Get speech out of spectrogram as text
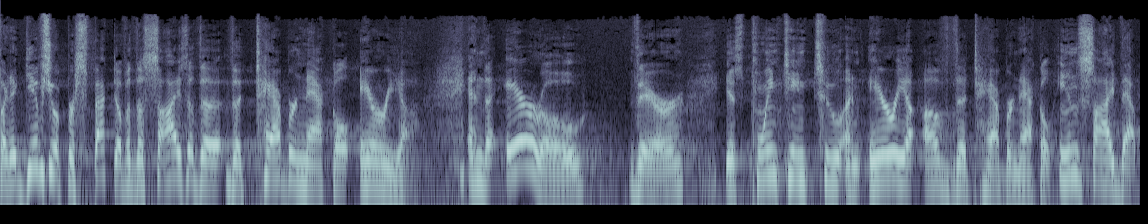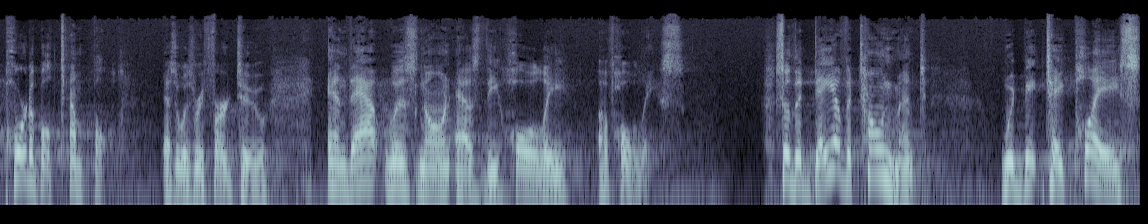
but it gives you a perspective of the size of the, the tabernacle area. And the arrow there is pointing to an area of the tabernacle inside that portable temple, as it was referred to, and that was known as the Holy of Holies. So the Day of Atonement would be, take place,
